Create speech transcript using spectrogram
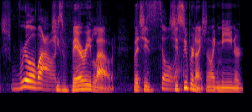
She's real loud. She's very loud. But she's So she's loud. super nice. She's not like mean or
